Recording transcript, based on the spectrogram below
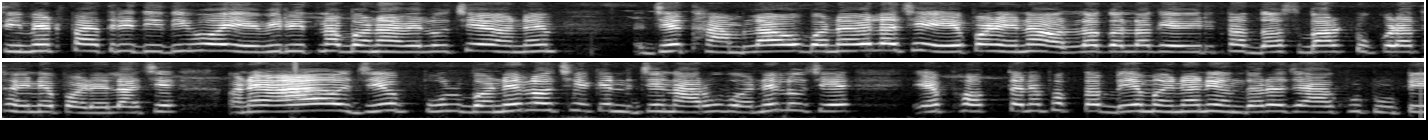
સિમેન્ટ પાથરી દીધી હોય એવી રીતના બનાવેલું છે અને જે થાંભલાઓ બનાવેલા છે એ પણ એના અલગ અલગ એવી રીતના દસ બાર ટુકડા થઈને પડેલા છે. અને આ જે પુલ બનેલો છે કે જે નારું બનેલું છે, એ ફક્ત ને ફક્ત બે મહિનાની અંદર જ આખું તૂટી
